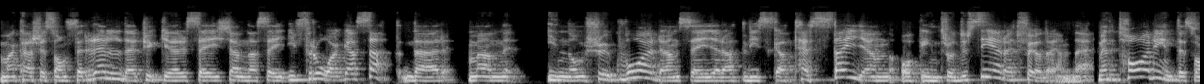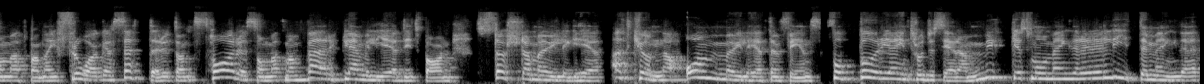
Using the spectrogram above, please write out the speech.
man kanske som förälder tycker sig känna sig ifrågasatt där man inom sjukvården säger att vi ska testa igen och introducera ett födoämne. Men ta det inte som att man ifrågasätter utan ta det som att man verkligen vill ge ditt barn största möjlighet att kunna, om möjligheten finns, få börja introducera mycket små mängder eller lite mängder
